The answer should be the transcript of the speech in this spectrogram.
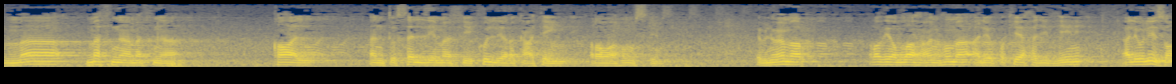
ما مثنى مثنى؟ قال أن تسلم في كل ركعتين. رواه مسلم. ابن عمر رضي الله عنهما hii aliulizwa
